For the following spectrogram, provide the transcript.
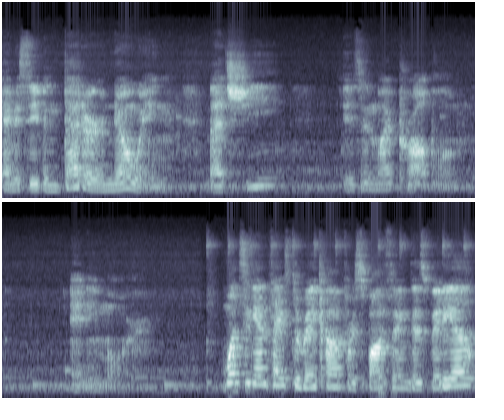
and it's even better knowing that she isn't my problem anymore. Once again, thanks to Raycon for sponsoring this video.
